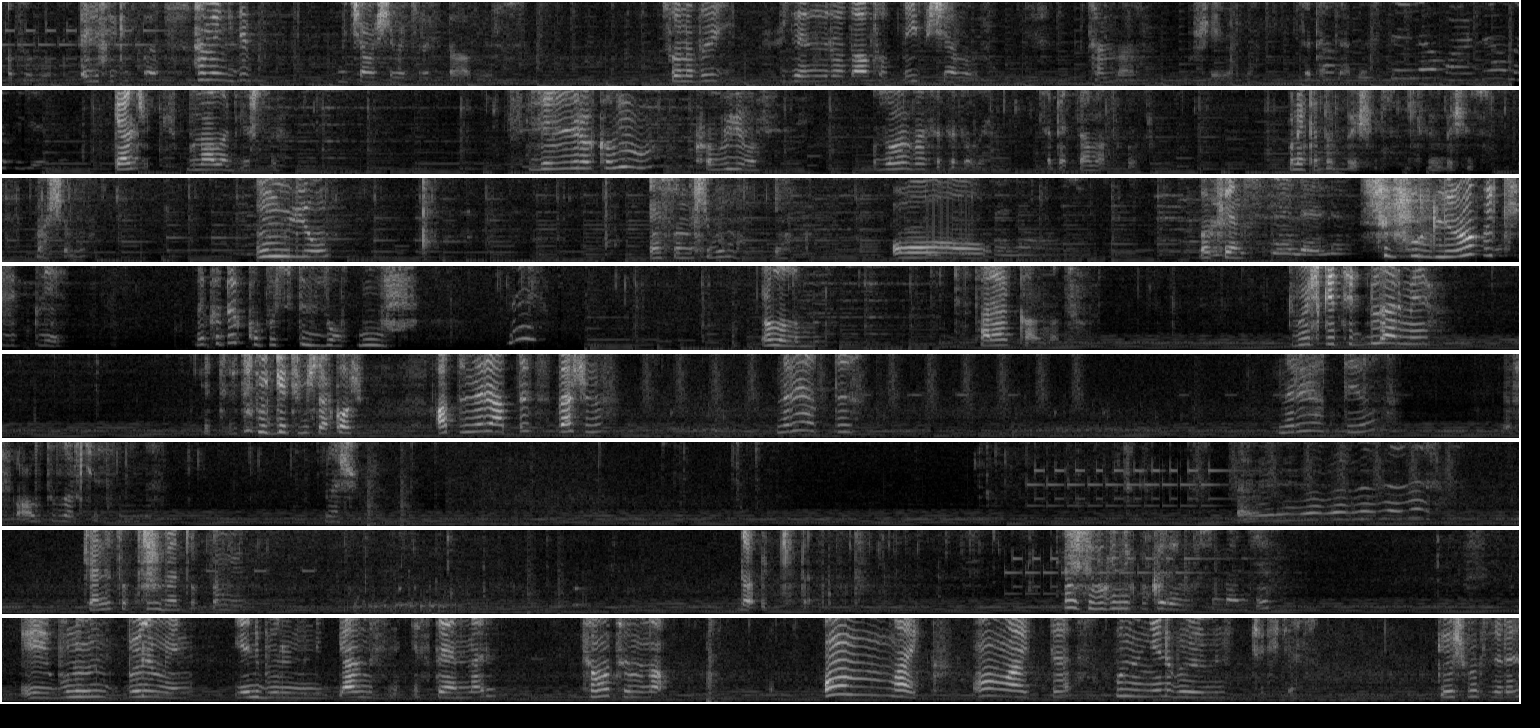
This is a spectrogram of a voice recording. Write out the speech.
Atalım. 58 para. Hemen gidip bir çamaşır makinesi daha alıyoruz. Sonra da 150 lira daha toplayıp bir şey alalım. Bir tane daha bu şeylerden. Sepetlerden. 60 TL var ne alabilirim? Gel bunu alabilirsin. 150 lira kalıyor mu? Kalıyor. O zaman ben sepet alayım. Sepet daha mantıklı olur. Bu ne kadar? 500. 2500. Maşallah. 10 milyon. En sondaki bu mu? Yok. Oo. 60 TL var. Bakın. 60 TL. 0 lira ve kilitli. Ne kadar kapasite 160. Ne? Alalım bunu. Para kalmadı. Gümüş getirdiler mi? Getir getirmişler koş. Attı nereye attı? Ver şunu. Nereye attı? Nereye attı ya? Öf, aldılar kesin yine. Ver. Ver ver ver ver ver ver ver. Kendi topluyor ben toplamıyorum. Daha 300 tane oldu. Neyse bugünlük bu kadar olsun bence. Ee, bunun bölümün yeni bölümünün gelmesini isteyenler tamı tamına 10 like 10 like'da bunun yeni bölümünü çekeceğiz. Görüşmek üzere.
